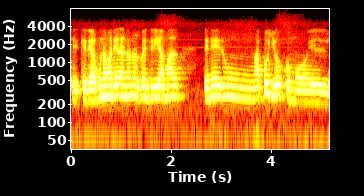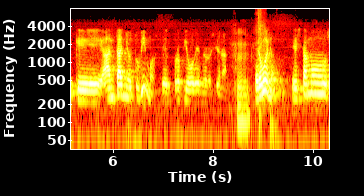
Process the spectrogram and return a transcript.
que- que de alguna manera no nos vendría mal tener un apoyo como el que antaño tuvimos del propio gobierno regional. Pero bueno, estamos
